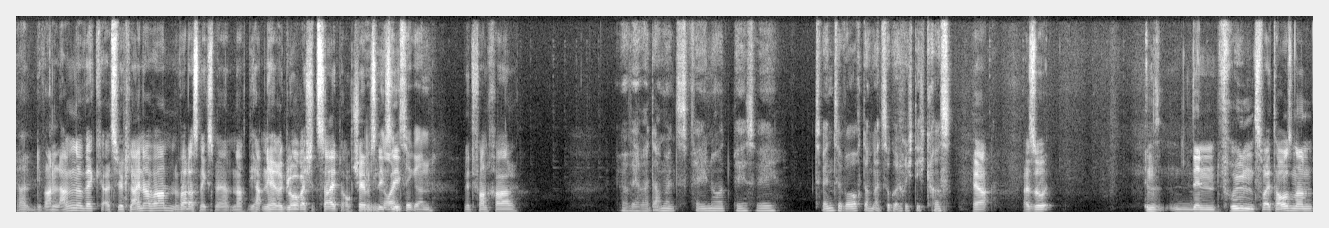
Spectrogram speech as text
Ja, die waren lange weg. Als wir kleiner waren, war das nichts mehr. Nach, die hatten ja ihre glorreiche Zeit, auch Champions League. In den 90ern. Mit Van Gaal. Ja, wer war damals? Feyenoord, PSW? Twente war auch damals sogar richtig krass. Ja, also in den frühen 2000ern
